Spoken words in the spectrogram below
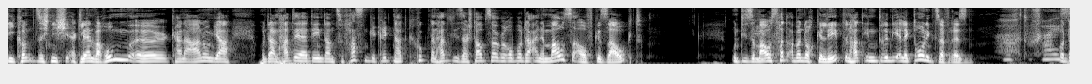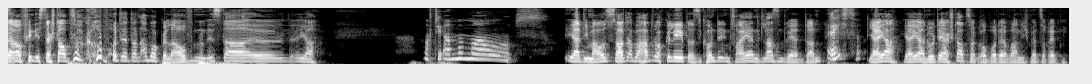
die konnten sich nicht erklären, warum, äh, keine Ahnung, ja. Und dann hat er den dann zu fassen gekriegt und hat geguckt, dann hat dieser Staubsaugerroboter eine Maus aufgesaugt. Und diese Maus hat aber noch gelebt und hat innen drin die Elektronik zerfressen. Ach du Scheiße. Und daraufhin ist der Staubsaugerroboter dann amok gelaufen und ist da, äh, ja, Ach, die arme Maus. Ja, die Maus hat aber hat noch gelebt, also sie konnte in Freiheit entlassen werden dann. Echt? Ja, ja, ja, ja, nur der Staubsaugerroboter war nicht mehr zu retten.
